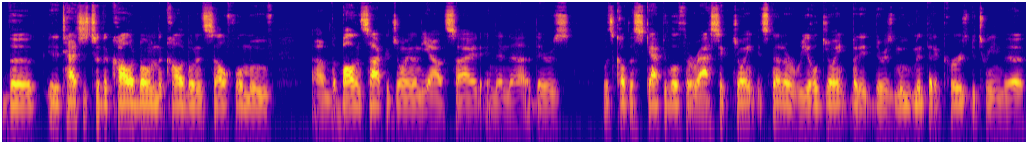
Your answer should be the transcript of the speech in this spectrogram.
the it attaches to the collarbone, and the collarbone itself will move um, the ball and socket joint on the outside, and then uh, there's what's called the scapulothoracic joint. It's not a real joint, but it, there's movement that occurs between the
